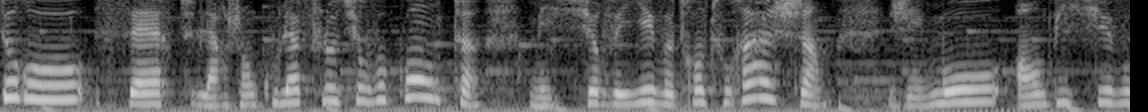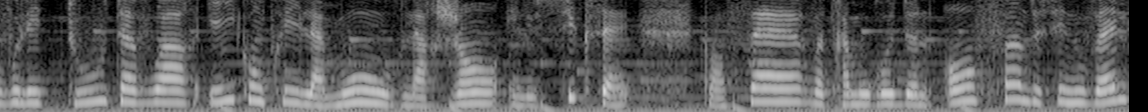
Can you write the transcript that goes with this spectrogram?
Taureau, certes, l'argent coule à flot sur vos comptes, mais surveillez votre entourage. Gémeaux, ambitieux, vous voulez tout avoir, y compris l'amour, l'argent et le succès. Cancer, votre amoureux donne enfin de ses nouvelles,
